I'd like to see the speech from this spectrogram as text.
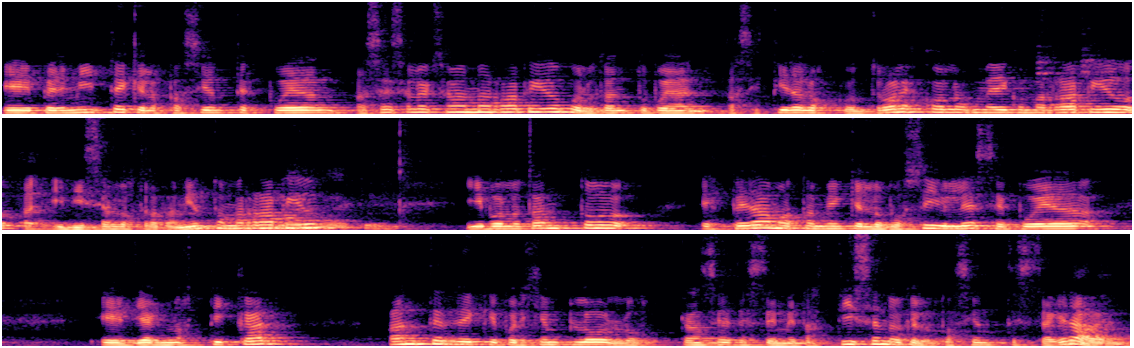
eh, permite que los pacientes puedan hacerse el examen más rápido, por lo tanto puedan asistir a los controles con los médicos más rápido, iniciar los tratamientos más rápido, Más rápido. y por lo tanto esperamos también que en lo posible se pueda eh, diagnosticar antes de que, por ejemplo, los cánceres se metasticen o que los pacientes se agraven.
